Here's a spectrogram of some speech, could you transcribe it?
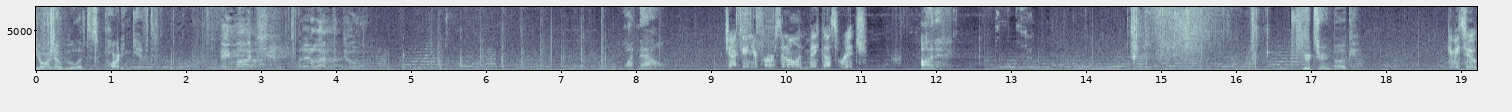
Yorinobu left as a parting gift. Ain't much, but it'll have to do. What now? Jack in your personal and make us rich. On it. Your turn, Bug. Give me two.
